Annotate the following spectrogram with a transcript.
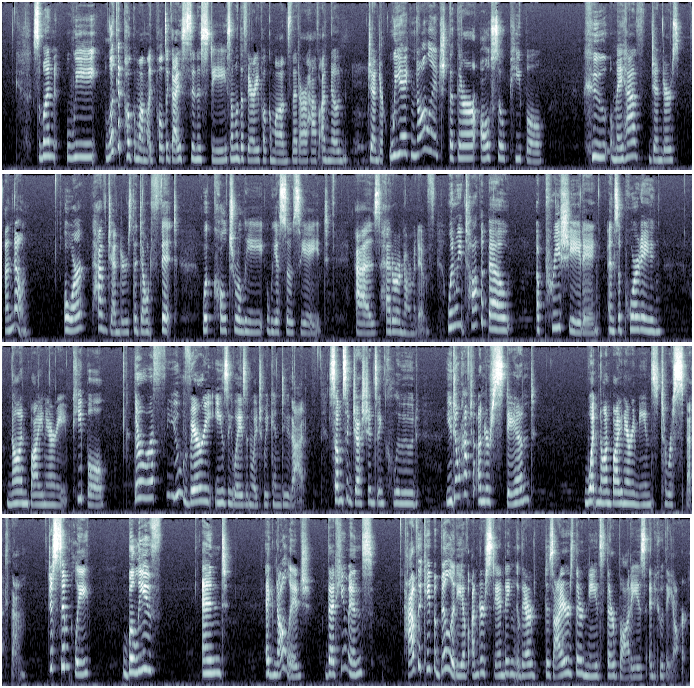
So when we look at Pokemon like Polteageist, Sinistea, some of the fairy Pokemons that are have unknown gender, we acknowledge that there are also people who may have genders unknown or have genders that don't fit what culturally we associate as heteronormative. When we talk about appreciating and supporting non binary people, there are a few very easy ways in which we can do that. Some suggestions include you don't have to understand what non binary means to respect them. Just simply believe and acknowledge that humans have the capability of understanding their desires, their needs, their bodies, and who they are.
